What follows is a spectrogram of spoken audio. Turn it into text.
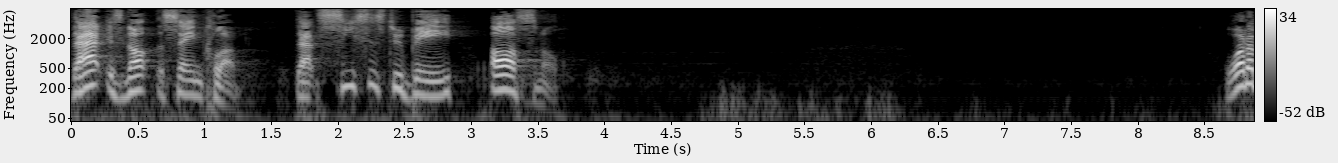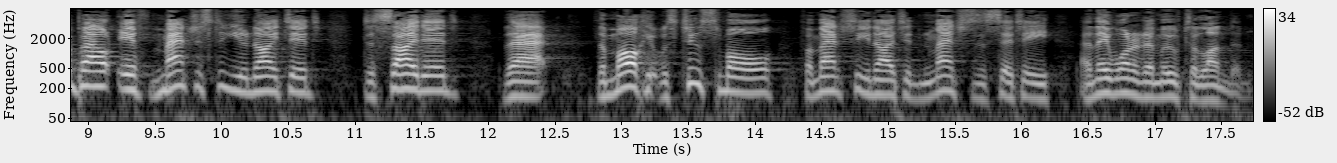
That is not the same club. That ceases to be Arsenal. What about if Manchester United decided that the market was too small for Manchester United and Manchester City and they wanted to move to London?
